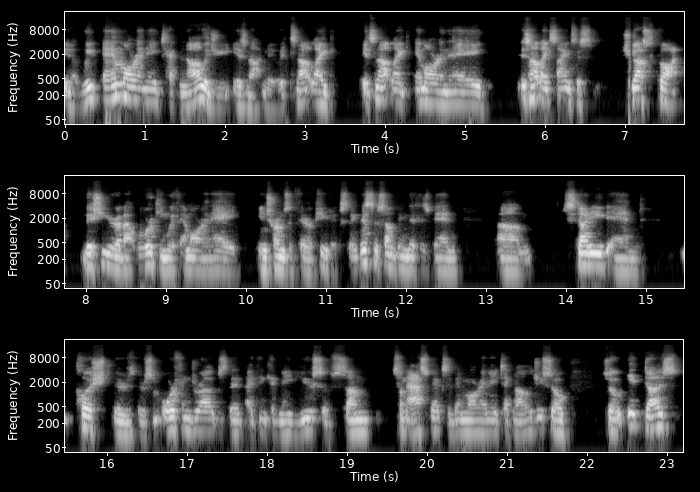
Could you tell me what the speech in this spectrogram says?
you know, we mRNA technology is not new. It's not like it's not like mRNA. It's not like scientists just thought this year about working with mRNA in terms of therapeutics. This is something that has been um, studied and pushed. There's there's some orphan drugs that I think have made use of some some aspects of mRNA technology. So so it does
